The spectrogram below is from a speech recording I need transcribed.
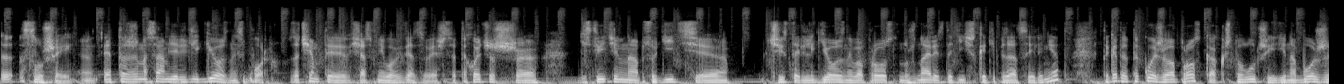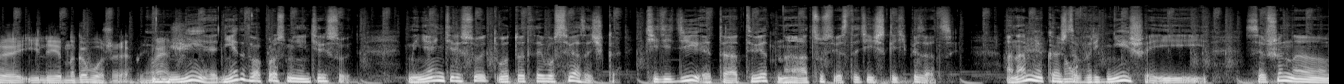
э, слушай, это же на самом деле религиозный спор. Зачем ты сейчас в него ввязываешься? Ты хочешь э, действительно обсудить э, чисто религиозный вопрос, нужна ли статическая типизация или нет, так это такой же вопрос, как что лучше единобожие или многобожие, понимаешь? Нет, не этот вопрос меня интересует. Меня интересует вот эта его связочка. TDD – это ответ на отсутствие статической типизации. Она, мне кажется, ну, вреднейшая и совершенно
